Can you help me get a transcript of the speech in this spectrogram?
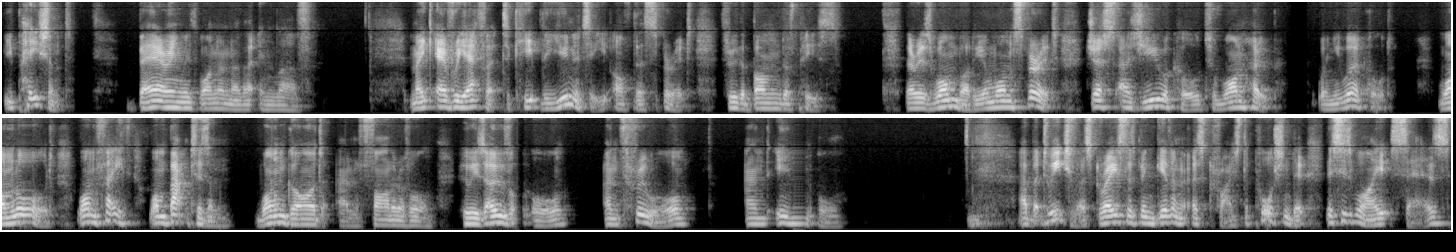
Be patient, bearing with one another in love." Make every effort to keep the unity of the Spirit through the bond of peace. There is one body and one Spirit, just as you were called to one hope when you were called, one Lord, one faith, one baptism, one God and Father of all, who is over all and through all and in all. Uh, but to each of us, grace has been given as Christ apportioned it. This is why it says,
